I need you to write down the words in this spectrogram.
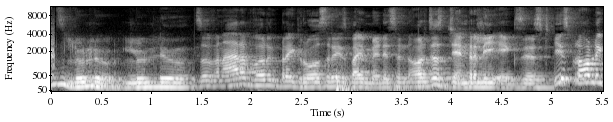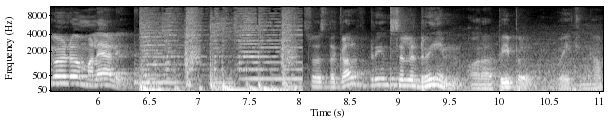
It's Lulu. Lulu. So if an Arab worker buy groceries, buy medicine or just generally exist, he's probably going to a Malayali. So is the Gulf dream still a dream or are people waking up?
